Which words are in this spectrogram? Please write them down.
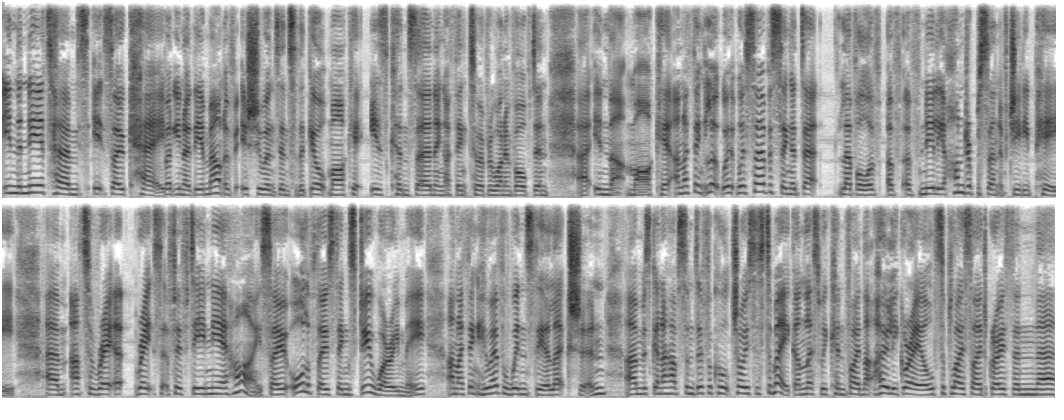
In the near term, it's okay, but you know the amount of issuance into the gilt market is concerning. I think to everyone involved in uh, in that market, and I think look, we're, we're servicing a debt level of, of, of nearly 100% of GDP um, at a rate at rates at 15 year high. So all of those things do worry me. And I think whoever wins the election um, is going to have some difficult choices to make unless we can find that holy grail supply side growth and, uh,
